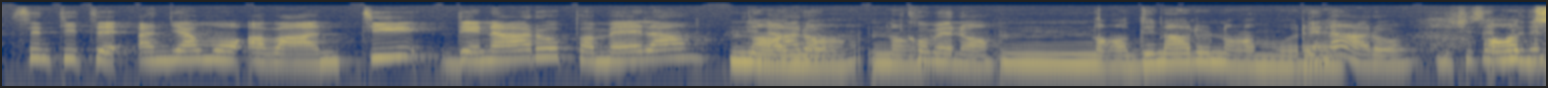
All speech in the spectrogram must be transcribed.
Sentite, andiamo avanti. Denaro, Pamela? No, Denaro? no, no. Come no? Mm, No, denaro no, amore. Denaro? Dici sempre Oggi,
